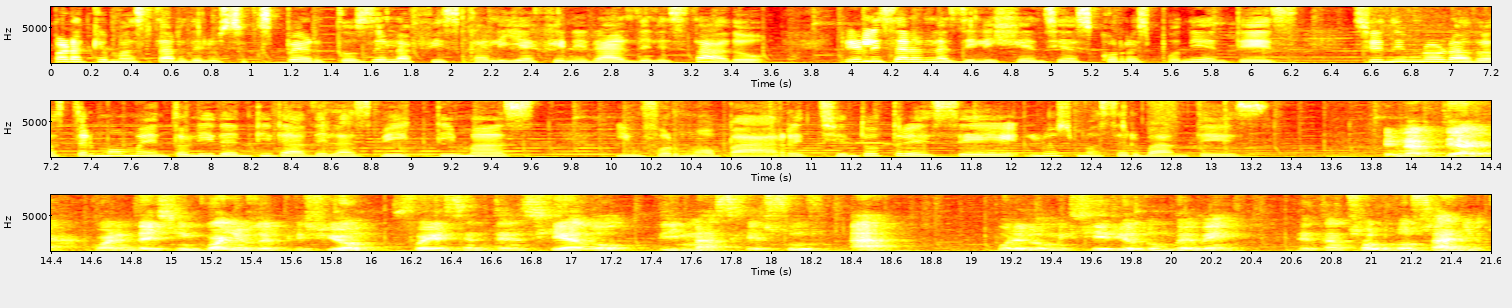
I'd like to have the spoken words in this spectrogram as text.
para que más tarde los expertos de la Fiscalía General del Estado realizaran las diligencias correspondientes, siendo ignorado hasta el momento la identidad de las víctimas informó para Red 113 Luzma Cervantes. En Arteaga, 45 años de prisión, fue sentenciado Dimas Jesús A por el homicidio de un bebé de tan solo dos años.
